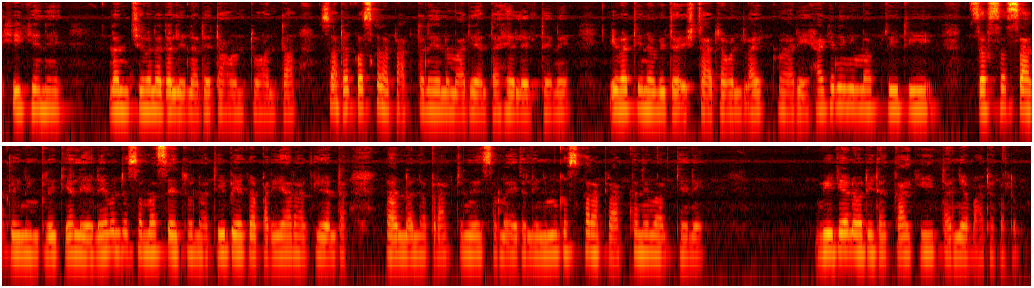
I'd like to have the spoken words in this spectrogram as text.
ಹೀಗೇನೆ. ನನ್ನ ಜೀವನದಲ್ಲಿ ನಡೀತಾ ಉಂಟು ಅಂತ. ಸೊ ಅದಕ್ಕೋಸ್ಕರ ಪ್ರಾರ್ಥನೆಯನ್ನು ಮಾಡಿ ಅಂತ ಹೇಳಿರ್ತೇನೆ. ಇವತ್ತಿನ ವಿಡಿಯೋ ಇಷ್ಟ ಆದರೆ ಒಂದು ಲೈಕ್ ಮಾಡಿ. ಹಾಗೆಯೇ ನಿಮ್ಮ ಪ್ರೀತಿ ಸಕ್ಸಸ್ ಆಗಲಿ, ನಿಮ್ಮ ಪ್ರೀತಿಯಲ್ಲಿ ಏನೇ ಒಂದು ಸಮಸ್ಯೆ ಇದ್ರೂ ಅತಿ ಬೇಗ ಪರಿಹಾರ ಆಗಲಿ ಅಂತ ನಾನು ನನ್ನ ಪ್ರಾರ್ಥನೆಯ ಸಮಯದಲ್ಲಿ ನಿಮಗೋಸ್ಕರ ಪ್ರಾರ್ಥನೆ ಮಾಡ್ತೇನೆ. ವಿಡಿಯೋ ನೋಡಿದ್ದಕ್ಕಾಗಿ ಧನ್ಯವಾದಗಳು.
